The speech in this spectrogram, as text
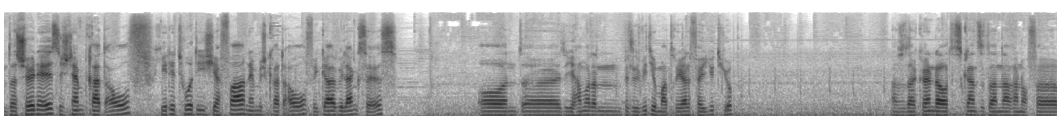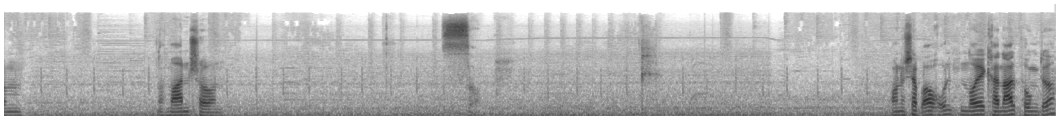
Und das Schöne ist, ich nehme gerade auf. Jede Tour, die ich hier fahre, nehme ich gerade auf, egal wie lang sie ist. Und äh, die haben wir dann ein bisschen Videomaterial für YouTube. Also da könnt ihr auch das Ganze dann nachher noch ähm, nochmal anschauen. So. Und ich habe auch unten neue Kanalpunkte.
